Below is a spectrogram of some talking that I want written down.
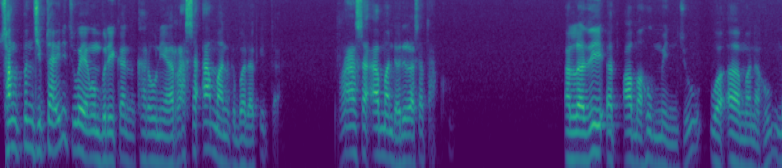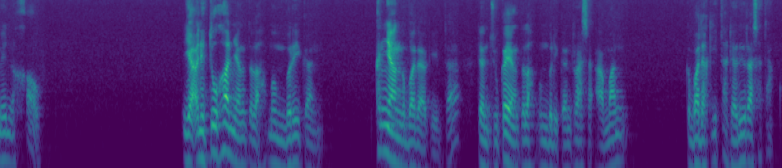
Sang Pencipta ini juga yang memberikan karunia rasa aman kepada kita. Rasa aman dari rasa takut. Alladzi at'amahum min ju wa amanahum min khauf. Yakni Tuhan yang telah memberikan kenyang kepada kita dan juga yang telah memberikan rasa aman kepada kita dari rasa takut.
